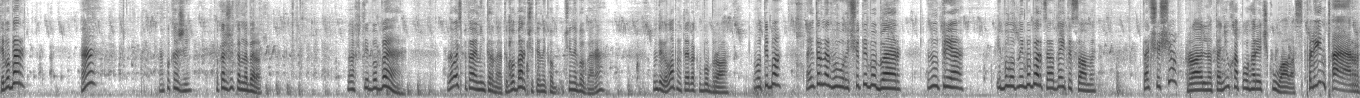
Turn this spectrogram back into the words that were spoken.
Ти бобер? А? А покажи. Покажи, що ти там набереш. Ах ти бобер. Давай спитаємо інтернету, бобер чи ти не, чи не бобер, а? Ну диви, лапи в тебе як у бобра. О, ти ба. А інтернет говорить, що ти бобер. Нутрія. І болотний бобер це одне й те саме. Так що що? Правильно, Танюха погарячкувала. Сплінтер!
